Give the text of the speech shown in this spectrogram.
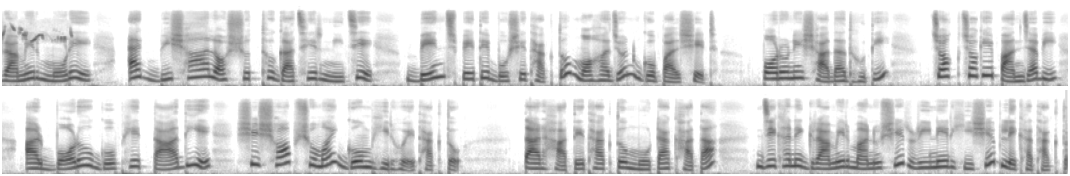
গ্রামের মোড়ে এক বিশাল অশ্বত্থ গাছের নিচে বেঞ্চ পেতে বসে থাকত মহাজন গোপাল শেঠ। পরনে সাদা ধুতি, চকচকে পাঞ্জাবি আর বড় গোফে তা দিয়ে সে সব সময় গম্ভীর হয়ে থাকত। তার হাতে থাকত মোটা খাতা, যেখানে গ্রামের মানুষের ঋণের হিসেব লেখা থাকত।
